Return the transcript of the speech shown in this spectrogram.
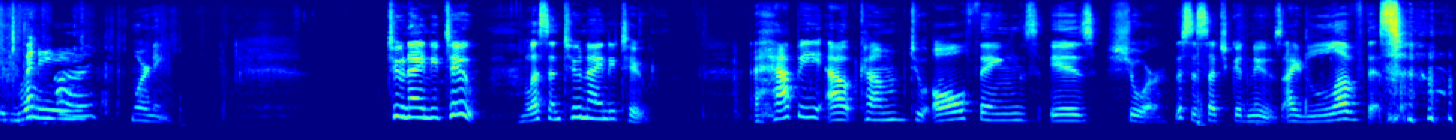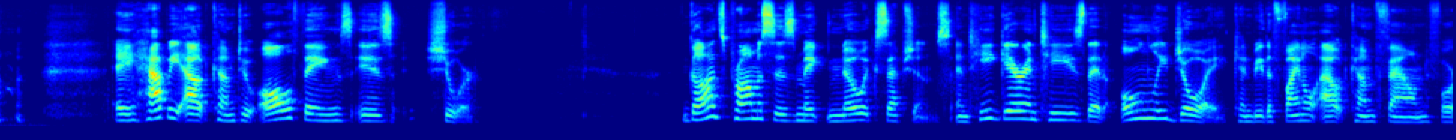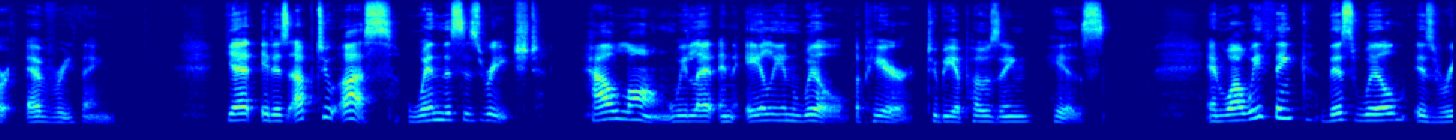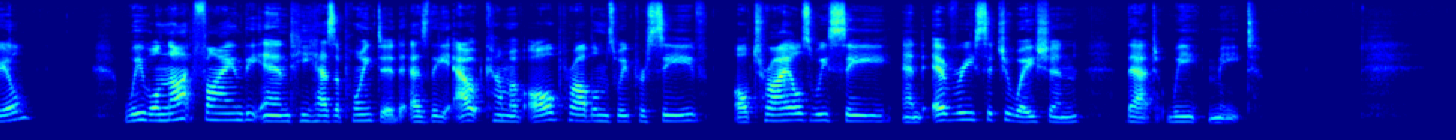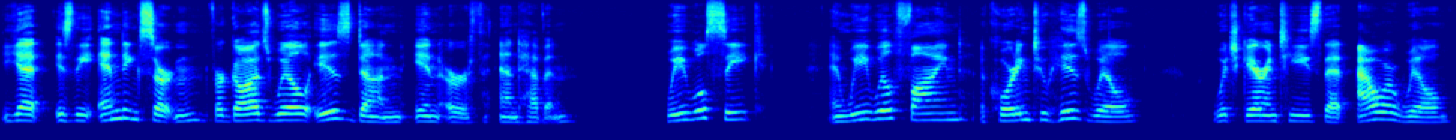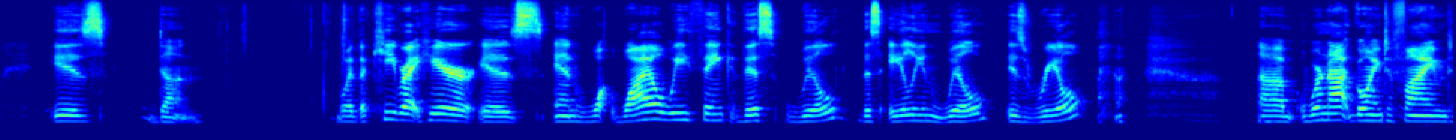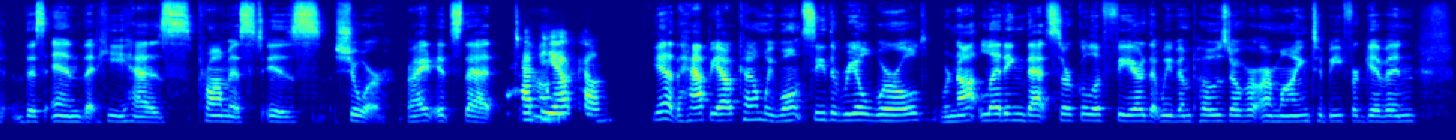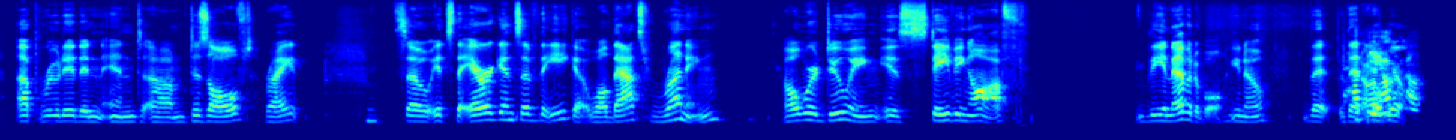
Good morning. Hi. Morning. 292. Lesson 292. A happy outcome to all things is sure. This is such good news. I love this. A happy outcome to all things is sure. God's promises make no exceptions, and He guarantees that only joy can be the final outcome found for everything. Yet it is up to us when this is reached how long we let an alien will appear to be opposing His. And while we think this will is real, we will not find the end He has appointed as the outcome of all problems we perceive all trials we see, and every situation that we meet. Yet is the ending certain, for God's will is done in earth and heaven. We will seek and we will find according to His will, which guarantees that our will is done. Boy, the key right here is, and wh- while we think this will, this alien will, is real, um, we're not going to find this end that he has promised is sure, right? It's that happy um, outcome. Yeah, the happy outcome. We won't see the real world. We're not letting that circle of fear that we've imposed over our mind to be forgiven, uprooted, and, and um, dissolved, right? So it's the arrogance of the ego. While that's running, all we're doing is staving off the inevitable, you know, that that Happy our will.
